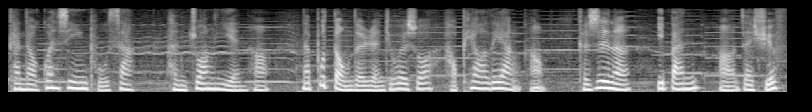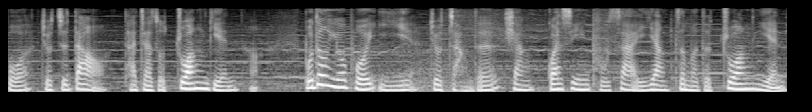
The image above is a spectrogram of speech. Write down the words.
看到观世音菩萨很庄严哈，那不懂的人就会说好漂亮啊。可是呢，一般啊在学佛就知道它叫做庄严啊。不动优婆夷就长得像观世音菩萨一样这么的庄严，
